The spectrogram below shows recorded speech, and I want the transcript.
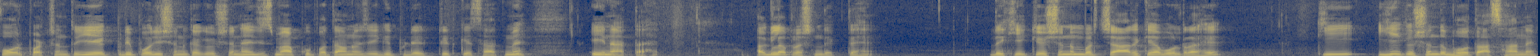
four percent तो ये एक प्रीपोजिशन का क्वेश्चन है, जिसमें आपको पता होना चाहिए कि प्रिडिक्टेड के साथ में इन आता है। अगला प्रश्न देखते हैं। देखिए क्वेश्चन नंबर चार क्या बोल रहा है कि ये क्वेश्चन तो बहुत आसान है।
